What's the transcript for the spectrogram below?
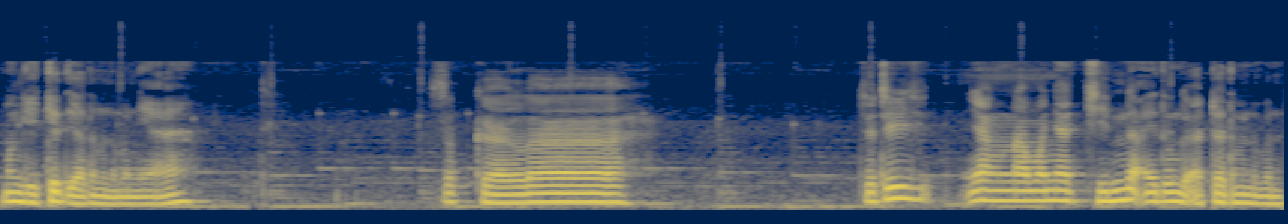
menggigit ya teman-teman ya. Segala jadi yang namanya jinak itu enggak ada teman-teman.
